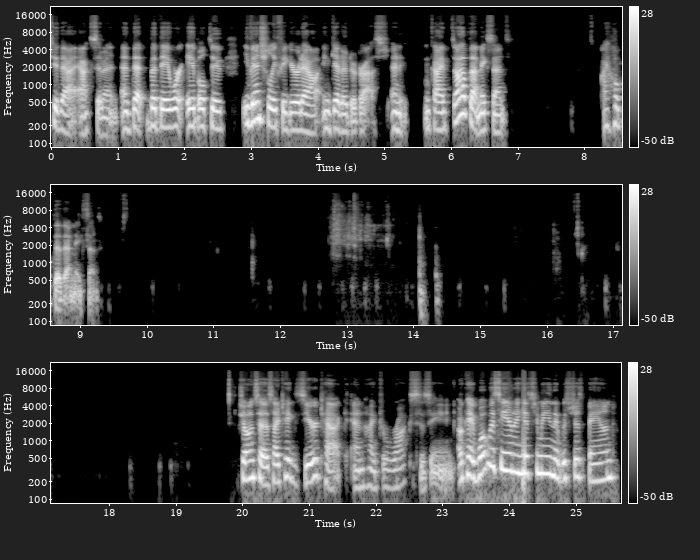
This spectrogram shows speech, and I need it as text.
to that accident and that but they were able to eventually figure it out and get it addressed and okay? So i hope that makes sense. I hope that that makes sense Joan says, I take Zyrtec and hydroxyzine. Okay, what was the antihistamine that was just banned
